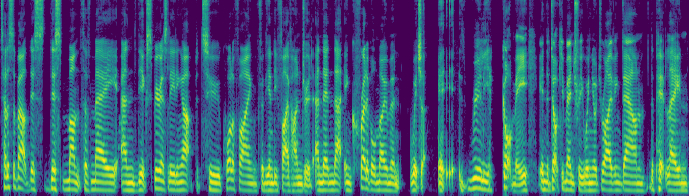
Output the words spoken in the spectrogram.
Tell us about this this month of May and the experience leading up to qualifying for the Indy 500, and then that incredible moment, which it, it really got me in the documentary when you're driving down the pit lane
